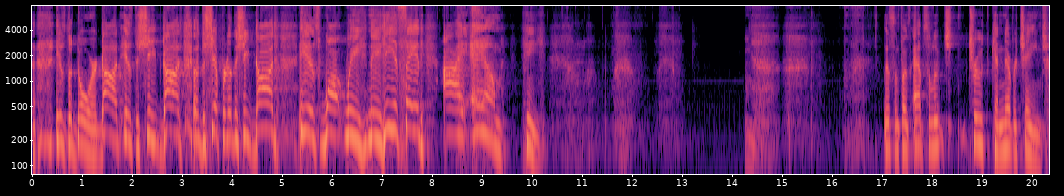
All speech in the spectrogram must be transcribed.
is the door. God is the sheep. God, uh, the shepherd of the sheep. God is what we need. He is saying, I am He. Listen, folks, absolute truth can never change.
